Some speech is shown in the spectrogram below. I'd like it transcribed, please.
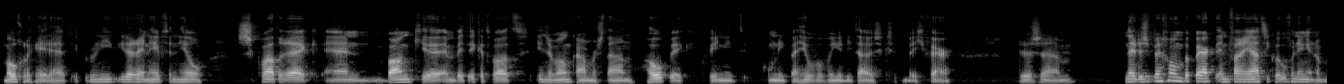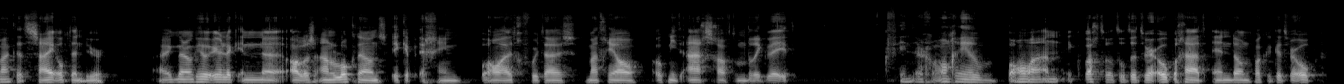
mogelijkheden hebt. Ik bedoel, niet iedereen heeft een heel squat rack en bankje en weet ik het wat in zijn woonkamer staan. Hoop ik. Ik weet niet, ik kom niet bij heel veel van jullie thuis. Ik zit een beetje ver. Dus, um, nee, dus ik ben gewoon beperkt in variatie qua oefeningen en dat maakt het saai op den duur. Uh, ik ben ook heel eerlijk in uh, alles aan lockdowns. Ik heb echt geen bal uitgevoerd thuis. Materiaal ook niet aangeschaft, omdat ik weet, ik vind er gewoon geen bal aan. Ik wacht wel tot het weer open gaat en dan pak ik het weer op.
